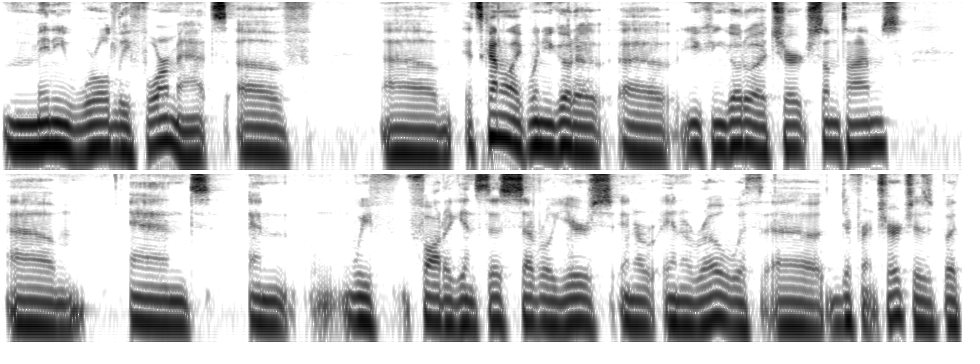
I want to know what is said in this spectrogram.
many worldly formats of um, it's kind of like when you go to uh, you can go to a church sometimes um, and and we've fought against this several years in a in a row with uh, different churches but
